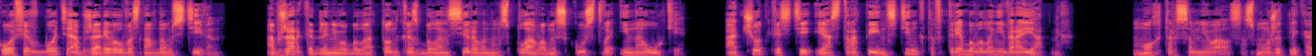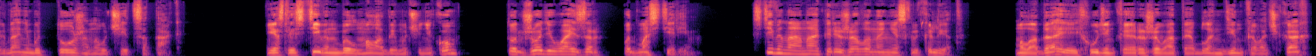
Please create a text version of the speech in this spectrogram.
Кофе в боте обжаривал в основном Стивен. Обжарка для него была тонко сбалансированным сплавом искусства и науки, а четкости и остроты инстинктов требовало невероятных. Мохтер сомневался, сможет ли когда-нибудь тоже научиться так. Если Стивен был молодым учеником, то Джоди Уайзер — подмастерьем. Стивена она опережала на несколько лет. Молодая и худенькая рыжеватая блондинка в очках,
